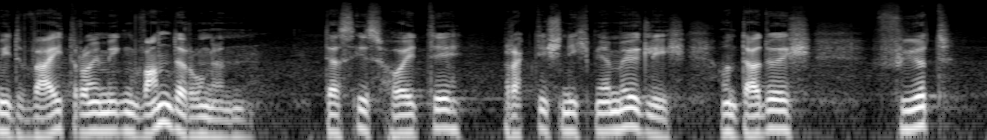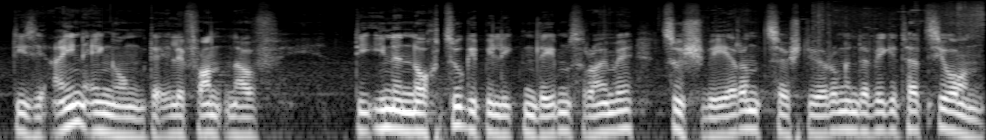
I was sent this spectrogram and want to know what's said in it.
mit weiträumigen Wanderungen. Das ist heute praktisch nicht mehr möglich. Und dadurch führt diese Einengung der Elefanten auf die ihnen noch zugebilligten Lebensräume zu schweren Zerstörungen der Vegetation.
